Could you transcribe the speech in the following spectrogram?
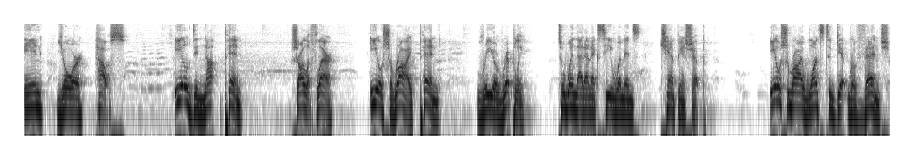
in your house? Io did not pin Charlotte Flair. Io Shirai pinned Rhea Ripley to win that NXT Women's Championship. Io Shirai wants to get revenge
